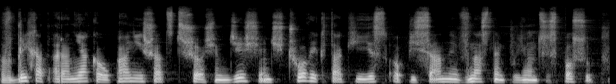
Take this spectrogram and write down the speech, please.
W Brihat Aranyaka Upanishad 3.8.10 człowiek taki jest opisany w następujący sposób.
